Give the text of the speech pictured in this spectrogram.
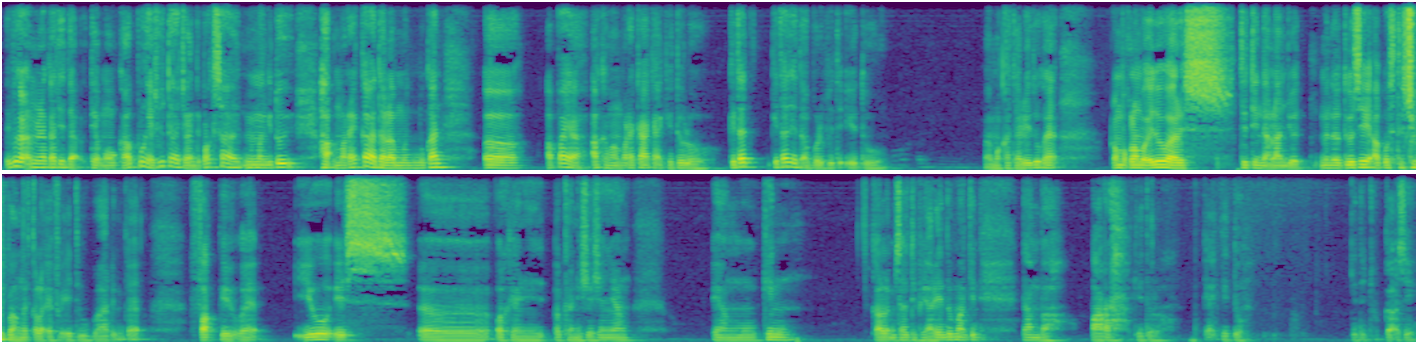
tapi kalau mereka tidak tidak mau gabung ya sudah jangan dipaksa. Memang itu hak mereka dalam menentukan uh, apa ya agama mereka kayak gitu loh. Kita kita tidak boleh seperti itu. Nah, maka dari itu kayak kelompok-kelompok itu harus ditindak lanjut menurutku sih aku setuju banget kalau FA itu bubarin kayak fuck you kayak you is uh, organi organization yang yang mungkin kalau misal dibiarin itu makin tambah parah gitu loh. Kayak gitu. Gitu juga sih.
